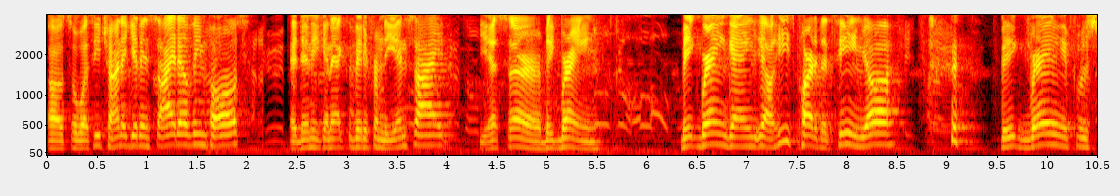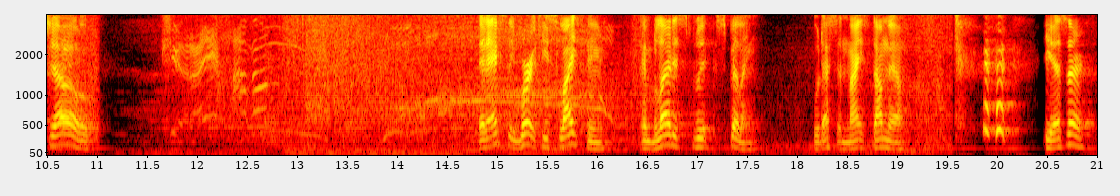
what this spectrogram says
Oh, so was he trying to get inside of him, pause? And then he can activate it from the inside? Yes, sir. Big brain. Big brain gang. Yo, he's part of the team, y'all. Big brain for sure. It actually worked. He sliced him, and blood is spli- spilling. Ooh, that's a nice thumbnail. yes, sir.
